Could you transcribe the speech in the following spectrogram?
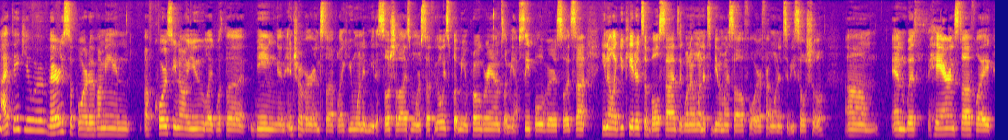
I think you were very supportive. I mean, of course, you know, you like with the being an introvert and stuff, like you wanted me to socialize more and stuff. You always put me in programs, let me have sleepovers. So it's not, you know, like you catered to both sides, like when I wanted to be by myself or if I wanted to be social. Um, and with hair and stuff, like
